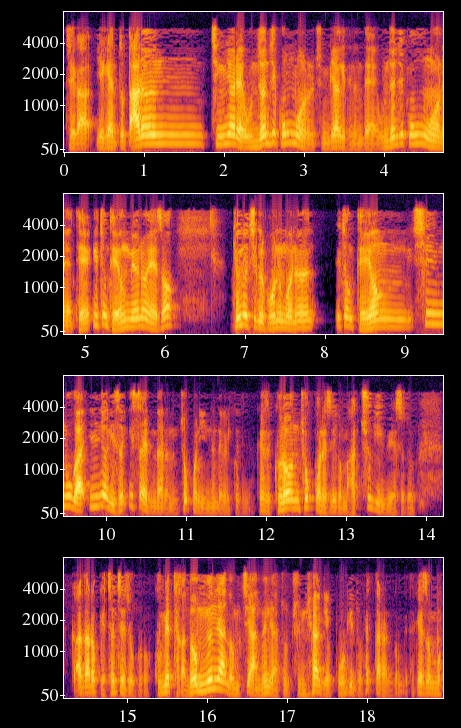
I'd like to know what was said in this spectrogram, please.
제가 얘기한 또 다른 직렬의 운전직 공무원을 준비하게 되는데, 운전직 공무원의 대, 일종 대형 면허에서 경력직을 보는 거는 일정 대형 실무가 1년 이상 있어야 된다는 조건이 있는 데가 있거든요. 그래서 그런 조건에서 이거 맞추기 위해서 좀 까다롭게 전체적으로 9m가 넘느냐 넘지 않느냐 좀 중요하게 보기도 했다라는 겁니다. 그래서 뭐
